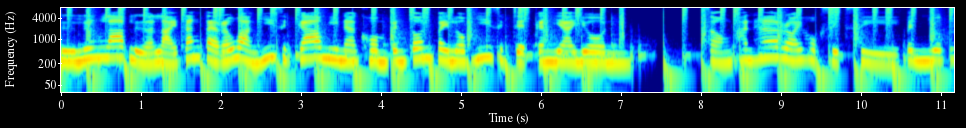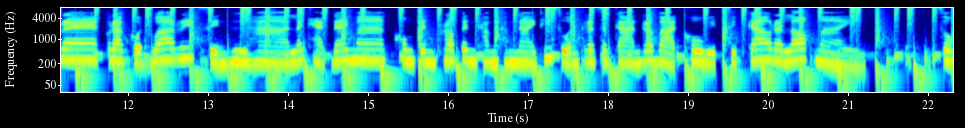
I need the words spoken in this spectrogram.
ลือเรื่องลาบเหลือหลายตั้งแต่ระหว่าง 29 มีนาคมเป็นต้นไปลบ 27 กันยายน 2564 เป็นยกแรก ปรากฏว่าเรียกเสียงฮือฮาและแขกได้มาก คงเป็นเพราะเป็นคำทำนายที่สวนกระสการระบาดโควิด -19 ระลอกใหม่ส่ง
